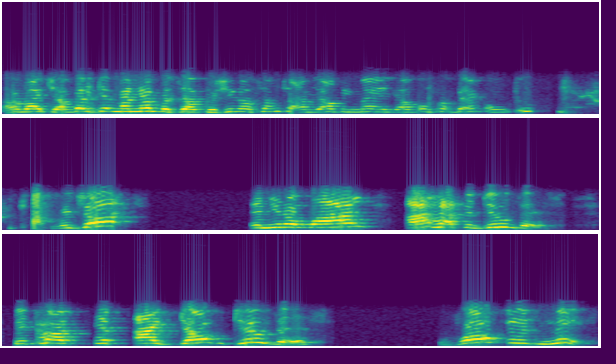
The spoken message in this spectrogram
All right, y'all better get my numbers up because you know sometimes y'all be mad. Y'all gonna come back on. Rejoice. And you know why? I have to do this because if I don't do this, woe is me.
